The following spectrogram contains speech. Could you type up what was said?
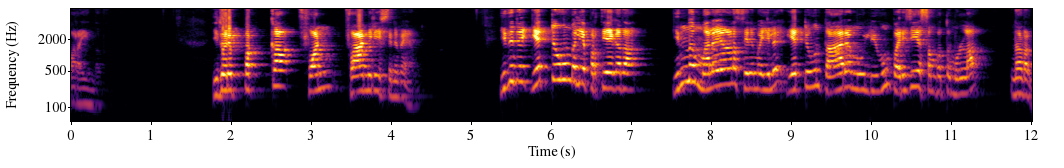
പറയുന്നത്. ഇതൊരു പക്ക ഫൺ ഫാമിലി സിനിമയാണ്. ഇതിന്റെ ഏറ്റവും വലിയ പ്രത്യേകത ഇന്ന് മലയാള സിനിമയിൽ ഏറ്റവും താരമൂല്യവും പരിചയസമ്പത്തുമുള്ള നടൻ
